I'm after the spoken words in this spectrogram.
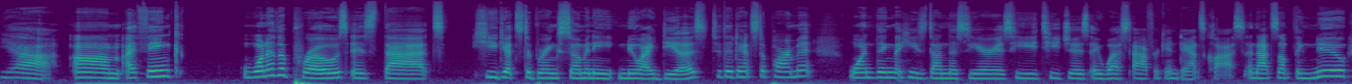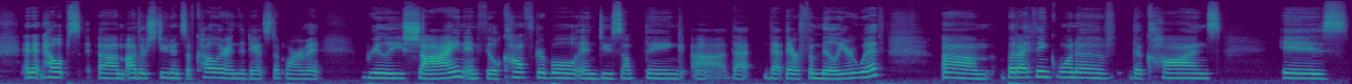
Yeah, um, I think one of the pros is that he gets to bring so many new ideas to the dance department. One thing that he's done this year is he teaches a West African dance class, and that's something new, and it helps um, other students of color in the dance department really shine and feel comfortable and do something uh, that that they're familiar with. Um, but I think one of the cons is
